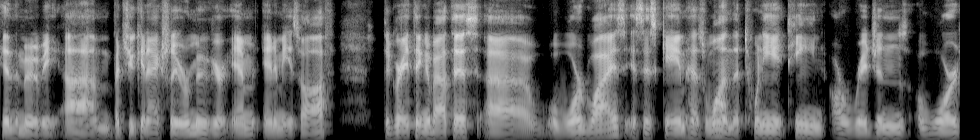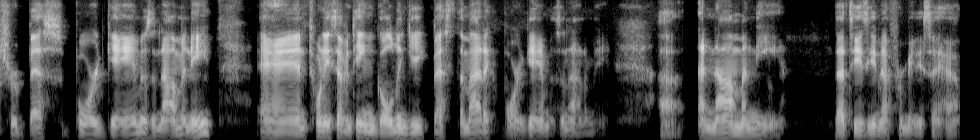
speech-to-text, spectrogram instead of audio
in the movie. Um, but you can actually remove your em- enemies off. The great thing about this, uh, award wise, is this game has won the 2018 Origins Awards for Best Board Game as a nominee, and 2017 Golden Geek Best Thematic Board Game as a nominee. Uh, a nominee. That's easy enough for me to say. Huh?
